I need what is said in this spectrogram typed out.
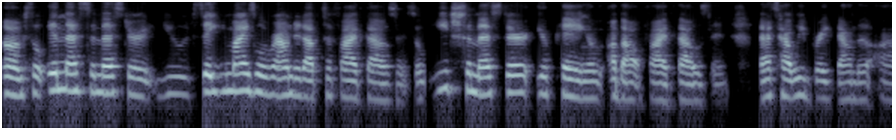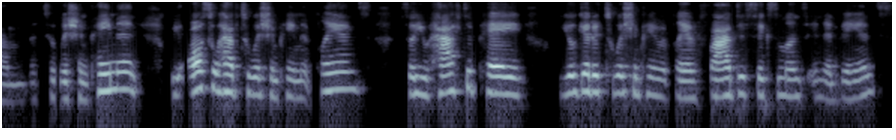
Um, so in that semester, you say you might as well round it up to 5,000. So each semester you're paying about 5,000. That's how we break down the, um, the tuition payment. We also have tuition payment plans. So you have to pay, you'll get a tuition payment plan five to six months in advance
